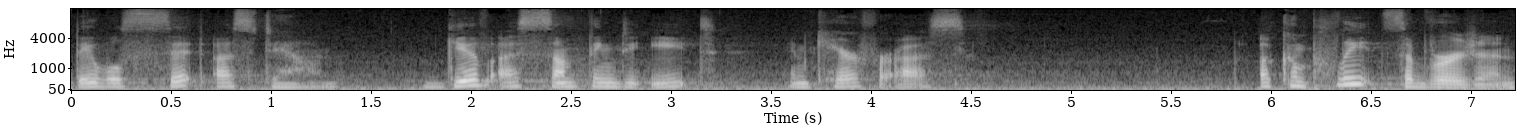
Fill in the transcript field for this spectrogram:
they will sit us down, give us something to eat, and care for us. A complete subversion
